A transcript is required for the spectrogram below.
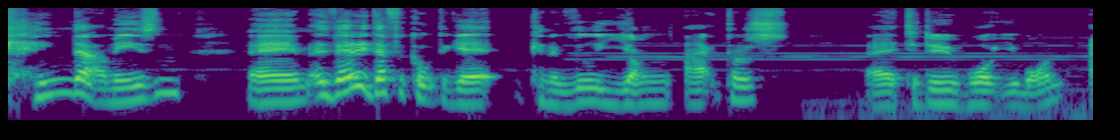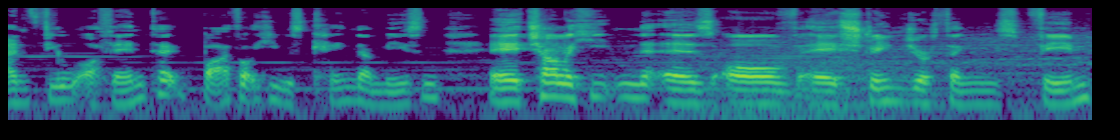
kind of amazing. Um, it's very difficult to get kind of really young actors uh, to do what you want and feel authentic, but I thought he was kind of amazing. Uh, Charlie Heaton is of uh, Stranger Things fame,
